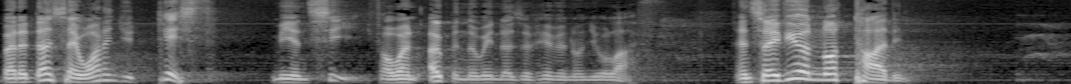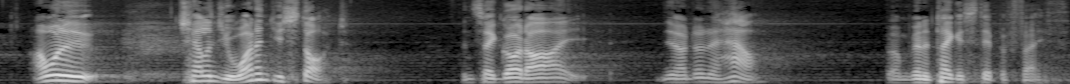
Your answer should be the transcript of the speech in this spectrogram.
But it does say, why don't you test me and see if I won't open the windows of heaven on your life? And so if you are not tithing, I want to challenge you, why don't you start and say, God, I, you know, I don't know how, but I'm going to take a step of faith.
